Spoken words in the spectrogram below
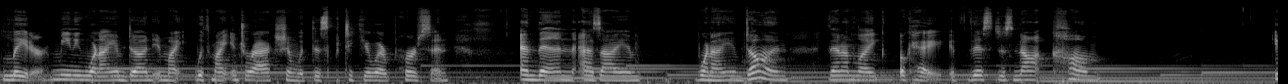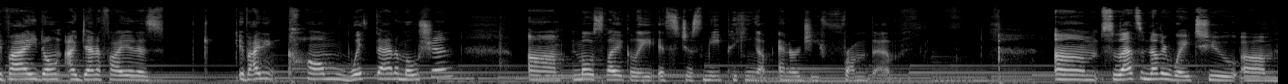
later, meaning when I am done in my with my interaction with this particular person. And then as I am when I am done, then I'm like, okay, if this does not come if I don't identify it as if I didn't come with that emotion, um, most likely it's just me picking up energy from them. Um, so that's another way to um,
